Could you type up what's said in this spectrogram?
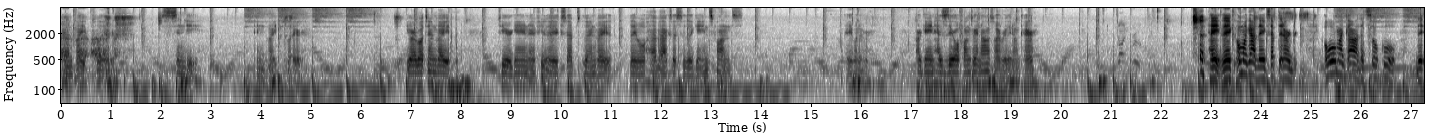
invite player. Cindy. Invite player. You are about to invite to your game. If you they accept the invite, they will have access to the gain's funds. Okay, whatever. Our gain has zero funds right now, so I really don't care. Hey, they oh my god, they accepted our Oh my god, that's so cool. They,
